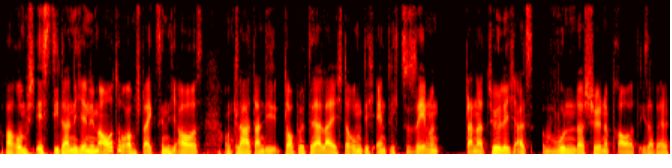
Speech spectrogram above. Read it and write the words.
Warum ist die da nicht in dem Auto? Warum steigt sie nicht aus? Und klar, dann die doppelte Erleichterung, dich endlich zu sehen und dann natürlich als wunderschöne Braut, Isabel.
